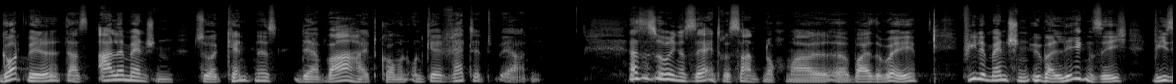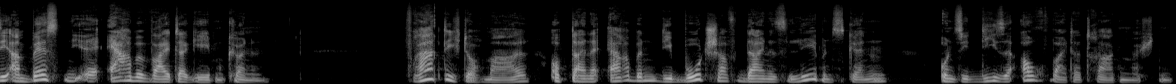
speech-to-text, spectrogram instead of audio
Gott will, dass alle Menschen zur Erkenntnis der Wahrheit kommen und gerettet werden. Das ist übrigens sehr interessant nochmal, uh, by the way. Viele Menschen überlegen sich, wie sie am besten ihr Erbe weitergeben können. Frag dich doch mal, ob deine Erben die Botschaft deines Lebens kennen und sie diese auch weitertragen möchten.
